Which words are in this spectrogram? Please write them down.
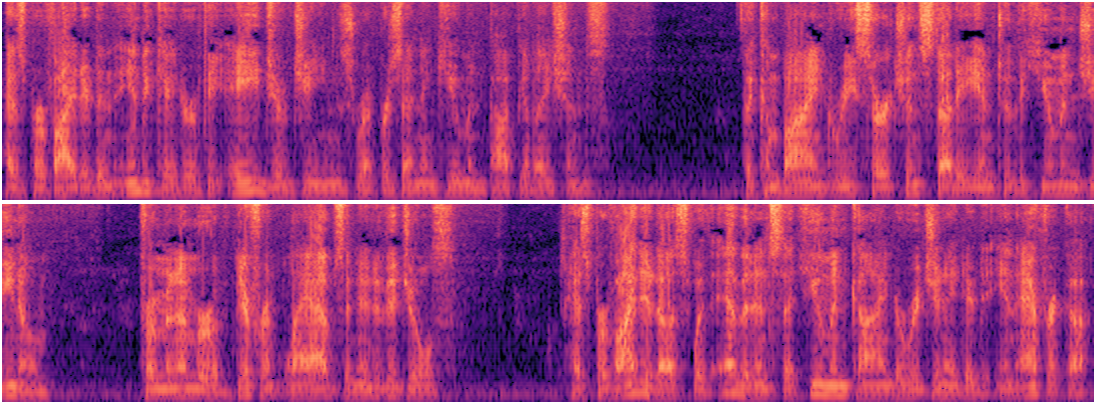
has provided an indicator of the age of genes representing human populations. The combined research and study into the human genome from a number of different labs and individuals has provided us with evidence that humankind originated in Africa.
